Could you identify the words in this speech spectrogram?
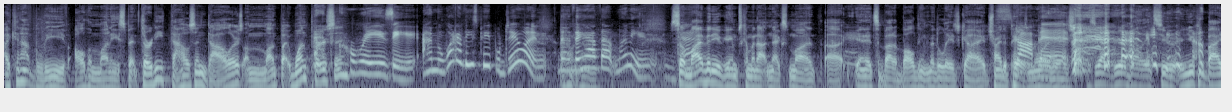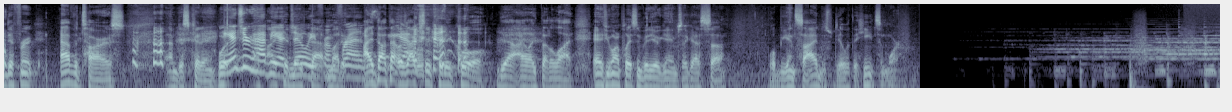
I cannot believe all the money spent. $30,000 a month by one person? That's crazy. I mean, what are these people doing that they know. have that money? So my video game's coming out next month, uh, okay. and it's about a balding middle-aged guy trying to pay Stop his mortgage. He's got a beer belly too, and you can buy different avatars. I'm just kidding. Andrew had me at Joey from money. Friends. I thought that yeah. was actually pretty cool. Yeah, I like that a lot. And if you want to play some video games, I guess uh, we'll be inside and we deal with the heat some more.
